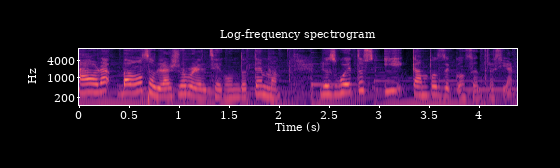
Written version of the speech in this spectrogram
Ahora vamos a hablar sobre el segundo tema, los huetos y campos de concentración.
